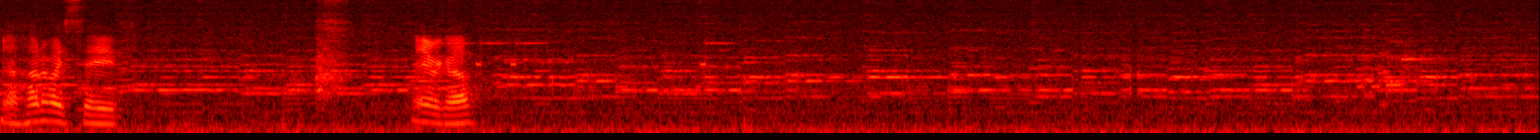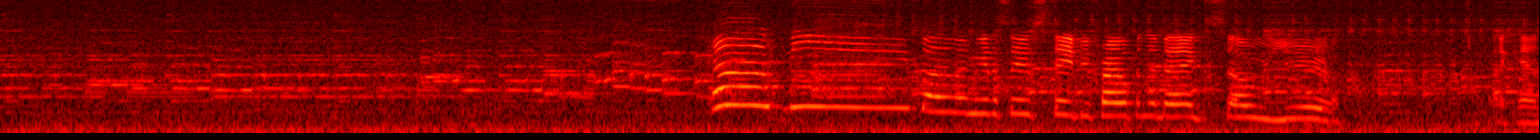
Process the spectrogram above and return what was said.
Now, how do I save? There we go. Save state before I open the bag, so yeah. I can.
